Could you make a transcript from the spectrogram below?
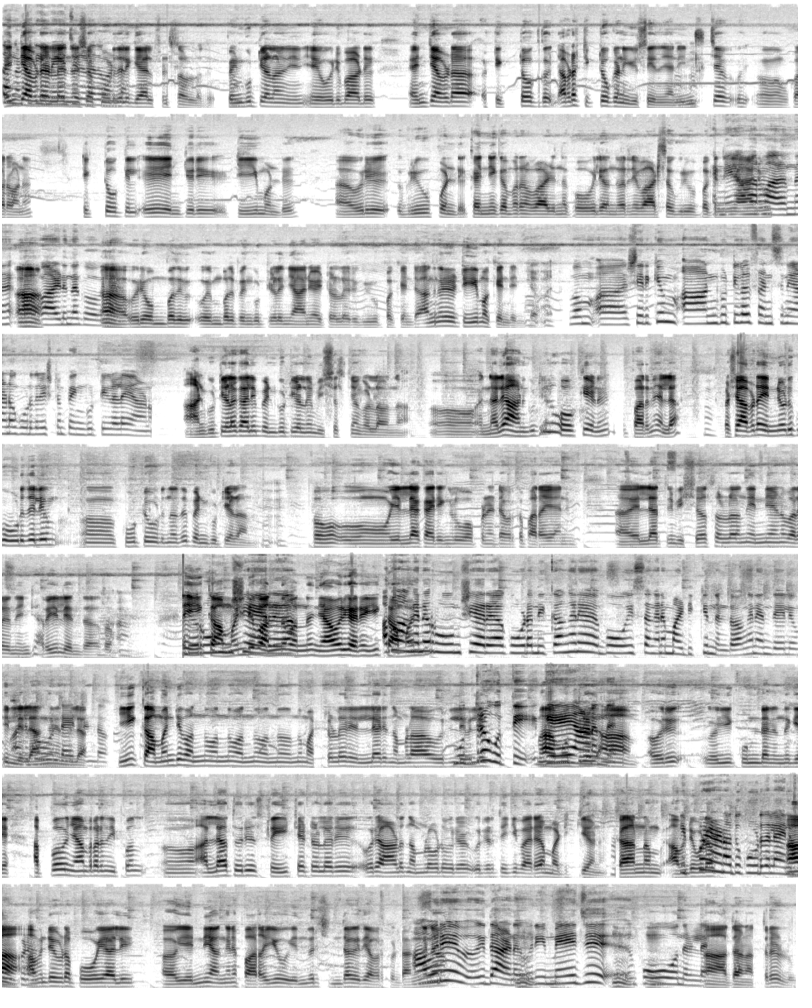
എന്റെ അവിടെ ഉള്ളതെന്ന് വെച്ചാൽ കൂടുതൽ ഗേൾ ഫ്രണ്ട്സാണ് ഉള്ളത്. പെൺകുട്ടികളാണ് ഒരുപാട്. എന്റെ അവിടെ ടിക്ടോക്ക് അവിടെ ടിക്ടോക്കാണ് യൂസ് ചെയ്യുന്നത് ഞാൻ. ഇൻസ്റ്റ കുറവാണ്. ടിക്ടോക്കിൽ എന്റെ എനിക്കൊരു ടീമുണ്ട് ഒരു ഗ്രൂപ്പ് ഉണ്ട് കന്യാകുമാരി വാഴുന്ന കോവില എന്ന് പറഞ്ഞ വാട്സപ്പ് ഗ്രൂപ്പൊക്കെ ഞാനും ആ ഒരു ഒമ്പത് ഒമ്പത് പെൺകുട്ടികളും ഞാനുമായിട്ടുള്ള ഒരു ഗ്രൂപ്പൊക്കെ ഉണ്ട്. അങ്ങനെ ഒരു ടീമൊക്കെ ഉണ്ട് എനിക്ക് അപ്പം ശരിക്കും ആൺകുട്ടികൾ ഫ്രണ്ട്സിനെയാണോ കൂടുതൽ ഇഷ്ടം പെൺകുട്ടികളെയാണോ? ആൺകുട്ടികളെക്കാളും പെൺകുട്ടികളെയും വിശ്വസിക്കാൻ കൊള്ളാവുന്ന എന്നാലും ആൺകുട്ടികൾ ഓക്കെയാണ് പറഞ്ഞല്ല. പക്ഷെ അവിടെ എന്നോട് കൂടുതലും കൂട്ടുകൂടുന്നത് പെൺകുട്ടികളാണ്. ഇപ്പോൾ എല്ലാ കാര്യങ്ങളും ഓപ്പണായിട്ട് അവർക്ക് പറയാനും എല്ലാത്തിനും വിശ്വാസമുള്ളതെന്ന് എന്നെയാണ് പറയുന്നത് എനിക്ക് അറിയില്ല എന്താ. ഈ ഒരു room കമന്റ് share വന്ന് വന്ന് ഞാൻ ഒരു കാര്യം ഈ അപ്പൊ കമന്റ് അങ്ങനെ റൂം ഷെയർ കൂടെ നിൽക്കുക അങ്ങനെ ബോയ്സ് അങ്ങനെ മടിക്കുന്നുണ്ടോ? അങ്ങനെ എന്തെങ്കിലും ഇല്ലില്ല, അങ്ങനെയൊന്നുമില്ല. ഈ കമന്റ് വന്ന് വന്ന് വന്ന് വന്ന് വന്ന് മറ്റുള്ളവരെല്ലാരും നമ്മൾ ആ ഒരു ലെവലിൽ കുത്തി ആ, ഒരു ഈ കുണ്ടൻ എന്ന് ഗെ- അപ്പൊ ഞാൻ പറയുന്നത് ഇപ്പം അല്ലാത്തൊരു സ്ട്രെയിറ്റ് ആയിട്ടുള്ള ഒരു ഒരാൾ നമ്മളോട് ഒരു ഒരിടത്തേക്ക് വരാൻ മടിക്കുകയാണ്. കാരണം അവന്റെ കൂടെ ആ അവന്റെ കൂടെ പോയാൽ എന്നെ അങ്ങനെ പറയൂ എന്നൊരു ചിന്താഗതി അവർക്കുണ്ട്. അങ്ങനെ ഒരു ഇതാണ് ഒരു ഇമേജ്. പോവോന്നുള്ള. അതാണ് അത്രേ ഉള്ളൂ.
